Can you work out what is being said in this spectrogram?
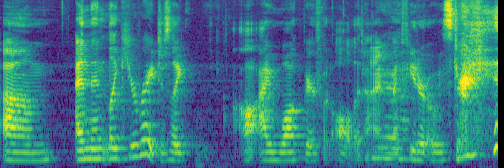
Um, and then, like you're right, just like I walk barefoot all the time. My feet are always dirty.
